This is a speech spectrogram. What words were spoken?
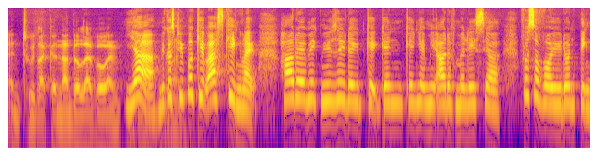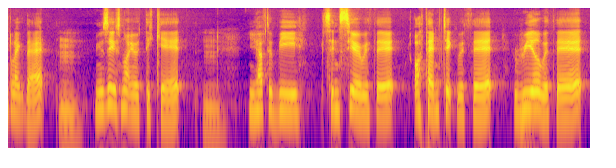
and to like another level and Yeah, because people keep asking like, how do I make music that can, can can get me out of Malaysia? First of all, you don't think like that. Mm. Music is not your ticket. Mm. You have to be sincere with it, authentic with it, mm. real with it,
